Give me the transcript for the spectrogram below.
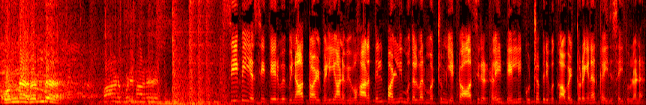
பேசாம ரெண்டு. மாடு பிடி மாடு சிபிஎஸ்இ தேர்வு வினாத்தாள் வெளியான விவகாரத்தில் பள்ளி முதல்வர் மற்றும் எட்டு ஆசிரியர்களை டெல்லி குற்றப்பிரிவு காவல்துறையினர் கைது செய்துள்ளனர்.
